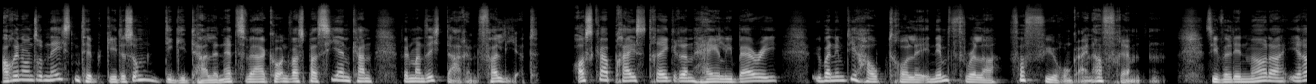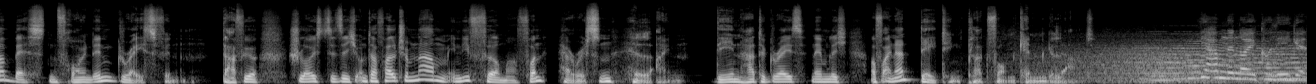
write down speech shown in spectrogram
Auch in unserem nächsten Tipp geht es um digitale Netzwerke und was passieren kann, wenn man sich darin verliert. Oscar-Preisträgerin Hailey Berry übernimmt die Hauptrolle in dem Thriller Verführung einer Fremden. Sie will den Mörder ihrer besten Freundin Grace finden. Dafür schleust sie sich unter falschem Namen in die Firma von Harrison Hill ein. Den hatte Grace nämlich auf einer Dating-Plattform kennengelernt. Wir haben eine neue Kollegin.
